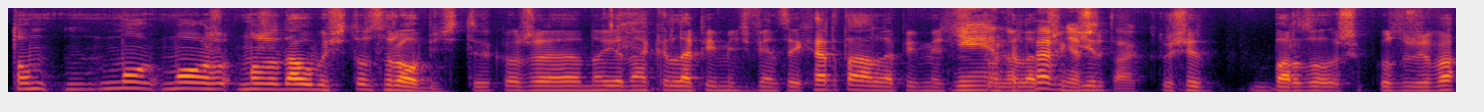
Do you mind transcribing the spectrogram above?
to mo, mo, może dałoby się to zrobić, tylko że no jednak lepiej mieć więcej herta, lepiej mieć Nie, trochę no lepszy pewnie, gear, tak. który się bardzo szybko zużywa.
